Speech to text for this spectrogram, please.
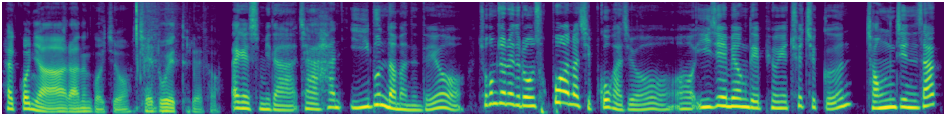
할 거냐라는 거죠 제도의 틀에서 알겠습니다. 자, 한 2분 남았는데요. 조금 전에 들어온 속보 하나 짚고 가죠. 어, 이재명 대표의 최측근 정진삭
